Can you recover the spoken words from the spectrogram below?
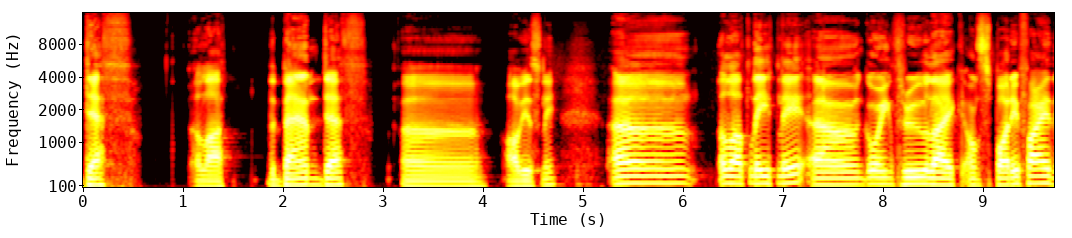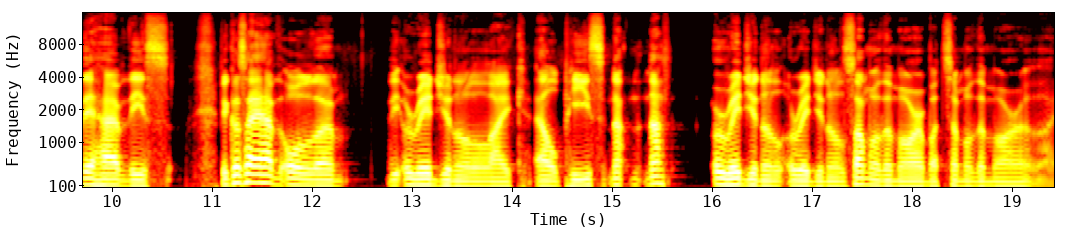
Death a lot. The band Death, uh, obviously uh, a lot lately. Uh, going through like on Spotify, they have these because I have all um, the original like LPs, not not original original. Some of them are, but some of them are uh,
